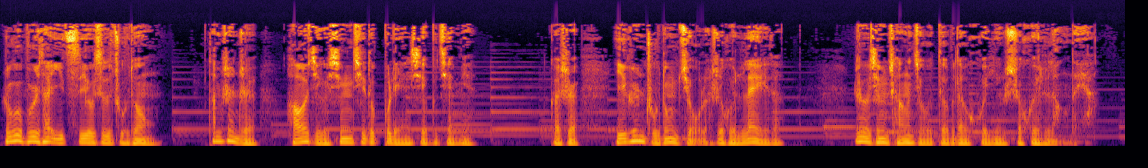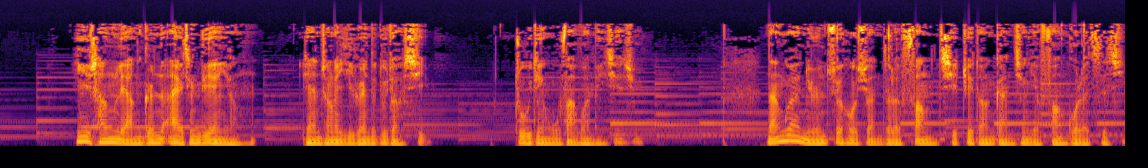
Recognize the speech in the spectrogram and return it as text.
如果不是他一次又一次的主动，他们甚至好几个星期都不联系、不见面。可是，一个人主动久了是会累的，热情长久得不到回应是会冷的呀。一场两个人的爱情电影演成了一个人的独角戏，注定无法完美结局。难怪女人最后选择了放弃这段感情，也放过了自己。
